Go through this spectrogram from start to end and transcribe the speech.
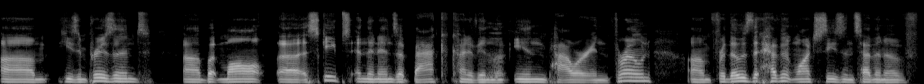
Um, he's imprisoned, uh, but Maul uh, escapes and then ends up back kind of in the in power in throne. Um, for those that haven't watched season seven of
